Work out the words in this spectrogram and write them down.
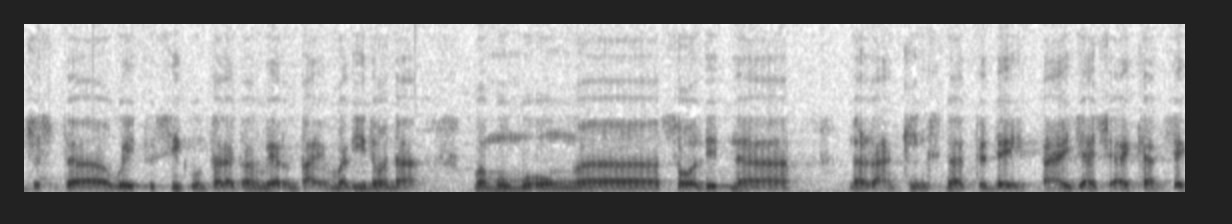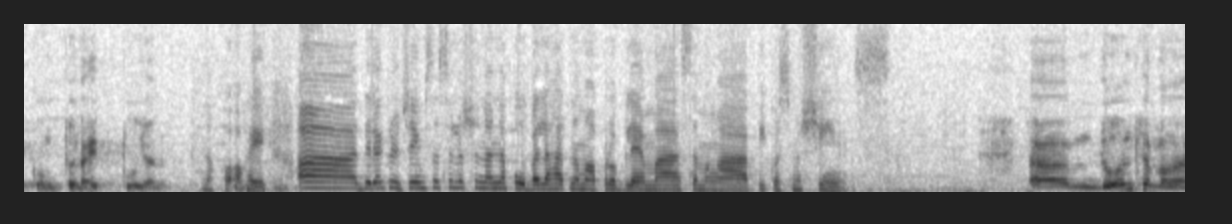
just uh, wait to see kung talagang meron tayong malino na mamumuong ah, solid na na rankings na today. I, I, I can't say kung tonight po yun. Nako, okay. Ah, Director James, nasolusyonan na po ba lahat ng mga problema sa mga PICOS machines? Um, doon sa mga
